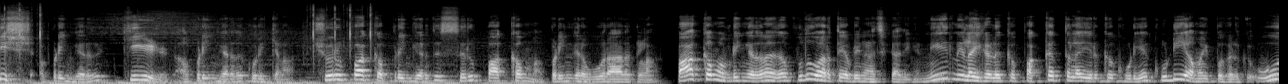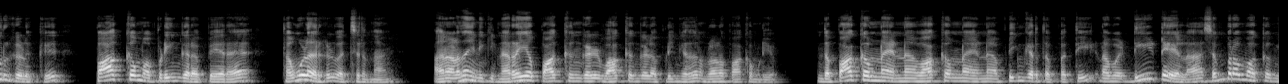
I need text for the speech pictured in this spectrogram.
கிஷ் அப்படிங்கிறது கீழ் அப்படிங்கிறத குறிக்கலாம். சுருப்பாக் அப்படிங்கிறது சிறுபாக்கம் அப்படிங்கிற ஊராக இருக்கலாம். பாக்கம் அப்படிங்கிறதுலாம் ஏதோ புது வார்த்தை அப்படின்னு நினச்சிக்காதீங்க. நீர்நிலைகளுக்கு பக்கத்தில் இருக்கக்கூடிய குடி அமைப்புகளுக்கு ஊர்களுக்கு பாக்கம் அப்படிங்கிற பேரை தமிழர்கள் வச்சுருந்தாங்க. அதனால தான் இன்றைக்கி நிறைய பாக்கங்கள் வாக்கங்கள் அப்படிங்கிறத நம்மளால் பார்க்க முடியும். இந்த பாக்கம்னா என்ன வாக்கம்னா என்ன அப்படிங்கிறத பற்றி நம்ம டீட்டெயிலாக செம்பரம்பாக்கம்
